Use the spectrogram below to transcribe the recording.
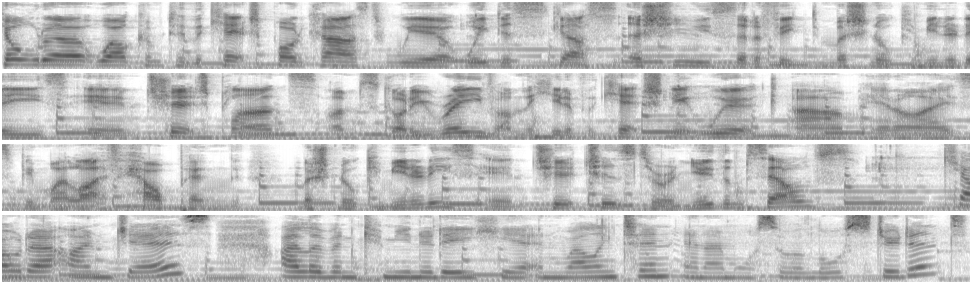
Kia ora, welcome to the Catch podcast, where we discuss issues that affect missional communities and church plants. I'm Scotty Reeve, I'm the head of the Catch Network, um, and I spend my life helping missional communities and churches to renew themselves. Kia ora, I'm Jazz. I live in community here in Wellington, and I'm also a law student.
